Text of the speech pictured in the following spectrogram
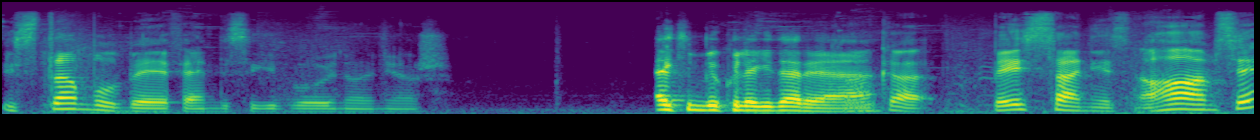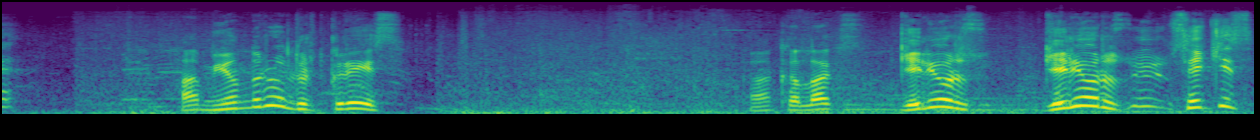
İstanbul beyefendisi gibi oyun oynuyor. Belki bir kule gider ya. Kanka 5 saniyesin. Aha Hamse. Ha milyonları öldürt Grace. Kanka Lux. Geliyoruz. Geliyoruz. 8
